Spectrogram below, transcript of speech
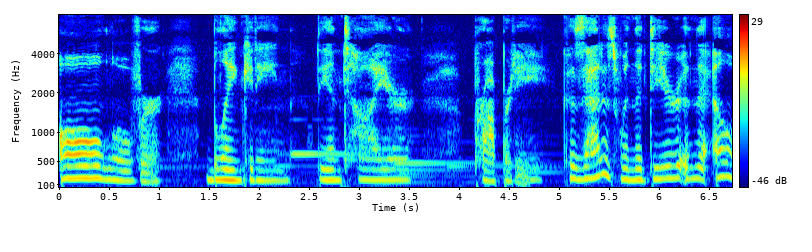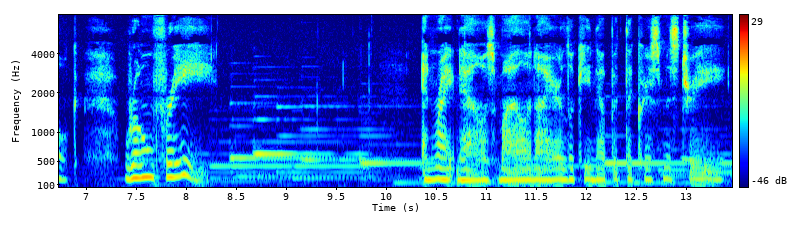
all over, blanketing the entire property because that is when the deer and the elk roam free. And right now, Milo and I are looking up at the Christmas tree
